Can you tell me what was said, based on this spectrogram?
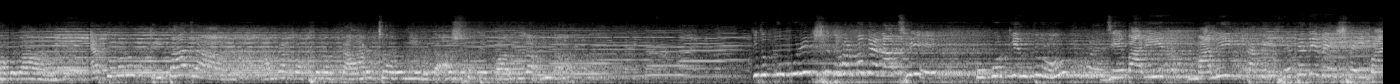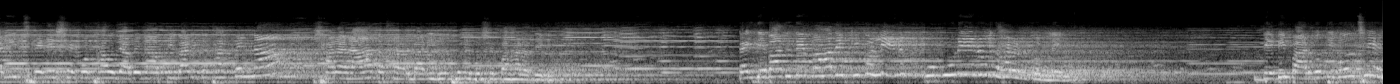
ভগবান। এত বড় কৃপা যান আমরা কখনো তার চরণের দাস হতে পারলাম না। কিন্তু কুকুরের সে ধর্মজ্ঞান আছে। কুকুর কিন্তু যে বাড়ির মালিক তাকে খেতে দেবে, সেই বাড়ি ছেড়ে সে কোথাও যাবে না। পাহারা দেবে। তাই দেবাদিদেব মহাদেব কি করলেন? কুকুরের রূপ ধারণ করলেন। দেবী পার্বতী বলছেন,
